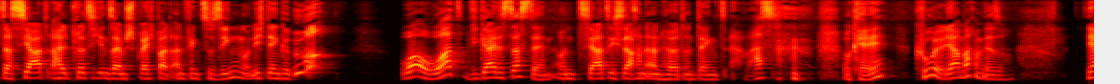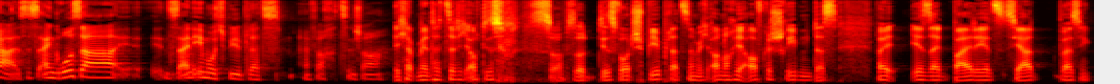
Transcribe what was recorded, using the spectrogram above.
dass Siad halt plötzlich in seinem Sprechbad anfängt zu singen und ich denke, wow, what? Wie geil ist das denn? Und sie hat sich Sachen anhört und denkt, äh, was? okay, cool, ja, machen wir so. Ja, es ist ein großer, es ist ein Emo-Spielplatz, einfach Zinschauer. Ich habe mir tatsächlich auch dieses, so, so, dieses Wort Spielplatz nämlich auch noch hier aufgeschrieben, dass, weil ihr seid beide jetzt, ja, weiß nicht,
